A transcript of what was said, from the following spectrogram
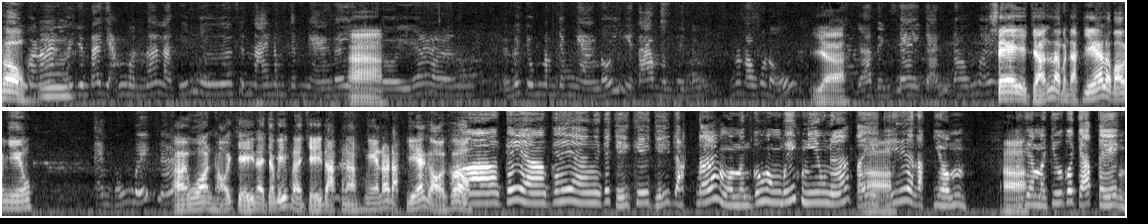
phải không Ừ. rồi người ta dặn mình á là kiếm như sinh nay 500 ngàn đi À. rồi á, nói chung 500 ngàn đối với người ta mình thì nó, nó đâu có đủ dạ dạ tiền xe đâu xe về chảnh là mình đặt vé là bao nhiêu cũng biết nữa. À quên hỏi chị nè cho biết là chị đặt nè nghe nói đặt vé rồi phải không? Ờ, cái ờ, cái ờ, cái chị kia chỉ đặt đó mà mình cũng không biết nhiêu nữa tại vì À. chỉ đặt giùm. À, giờ mà chưa có trả tiền.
